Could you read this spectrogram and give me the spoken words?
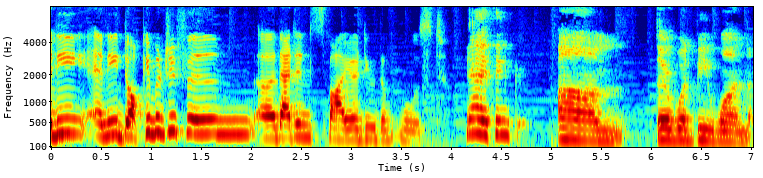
any any documentary film uh, that inspired you the most? Yeah, I think um, there would be one.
